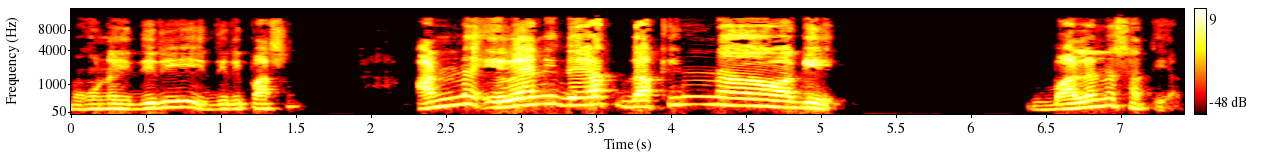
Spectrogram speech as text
මුහුණ ඉදිරී ඉදිරි පස. අන්න එවැනි දෙයක් දකින්නා වගේ බලන සතියක්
